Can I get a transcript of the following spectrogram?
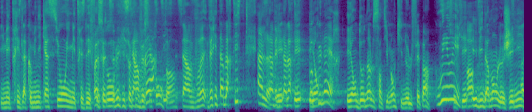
il maîtrise la communication, il maîtrise les Ouais, photos. c'est- c'est lui qui s'occupe un de vrai ses comptes, artiste. hein. C'est un vrai, véritable artiste. C'est un véritable Et- artiste et- et en- populaire. Et en donnant le sentiment qu'il ne le fait pas. Oui, oui. Ce qui est Ah. évidemment le génie Il a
